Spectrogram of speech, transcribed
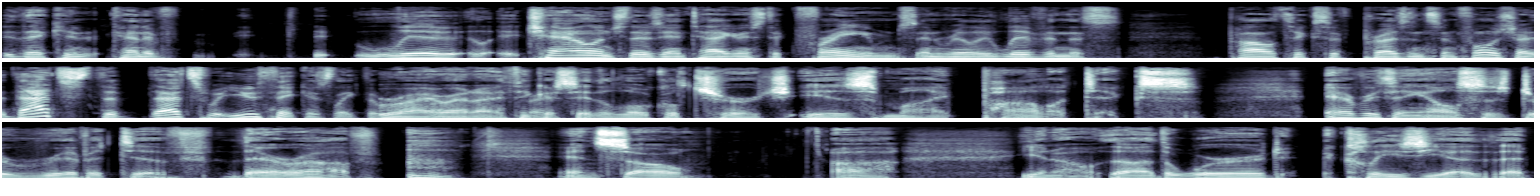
that can kind of live challenge those antagonistic frames and really live in this politics of presence and fullness. That's the that's what you think is like the right, right. I think right? I say the local church is my politics. Everything else is derivative thereof, and so, uh, you know, the the word ecclesia that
